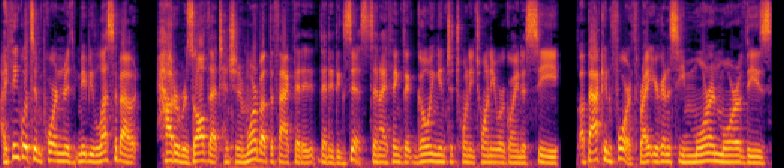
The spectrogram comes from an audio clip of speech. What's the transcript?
I think what's important is maybe less about how to resolve that tension and more about the fact that it, that it exists. And I think that going into 2020, we're going to see a back and forth, right? You're going to see more and more of these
